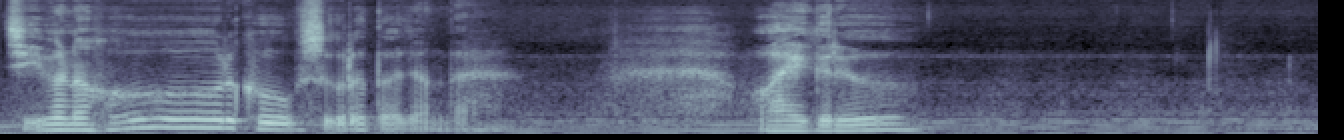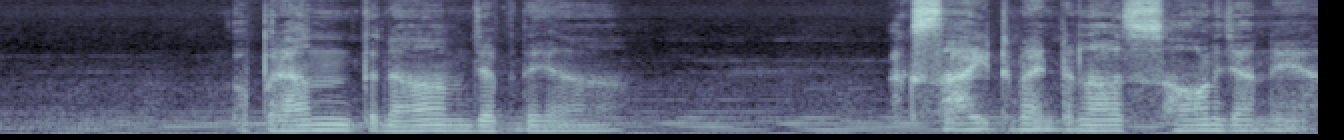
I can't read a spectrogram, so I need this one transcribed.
ਜੀਵਨ ਹੋਰ ਖੂਬਸੂਰਤ ਹੋ ਜਾਂਦਾ ਹੈ। ਵਾਹਿਗੁਰੂ, ਉਪਰੰਤ ਨਾਮ ਜਪਦੇ ਆ ਐਕਸਾਈਟਮੈਂਟ ਨਾਲ ਸੌਣ ਜਾਂਦੇ ਆ।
